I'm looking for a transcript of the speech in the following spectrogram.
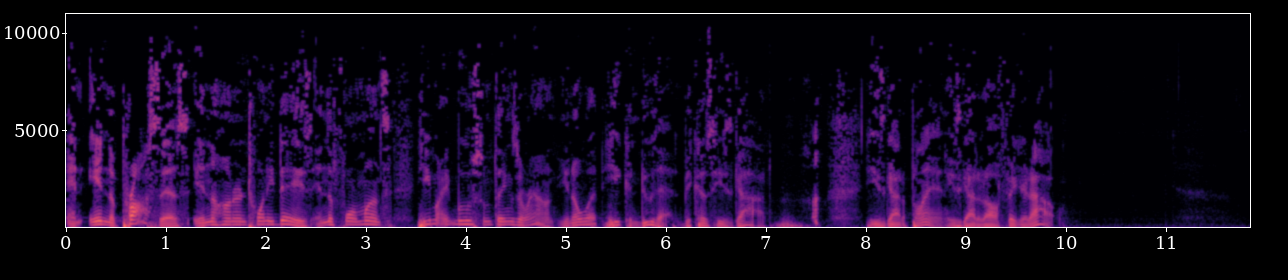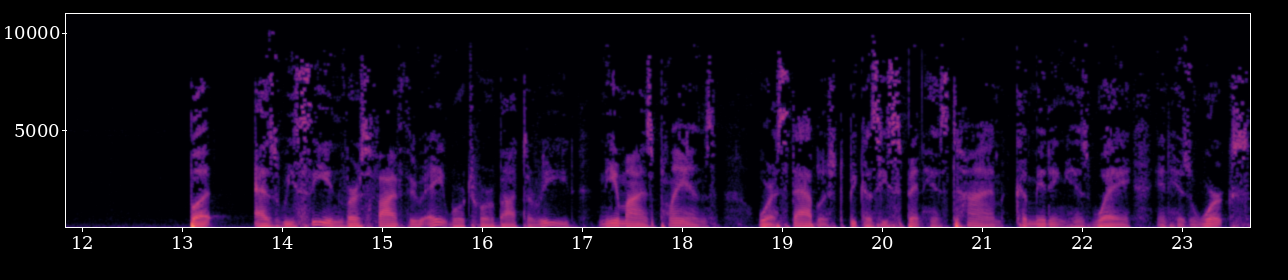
And in the process, in the 120 days, in the four months, He might move some things around. You know what? He can do that because He's God. he's got a plan. He's got it all figured out. But as we see in verse 5 through 8, which we're about to read, Nehemiah's plans were established because he spent his time committing his way and his works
